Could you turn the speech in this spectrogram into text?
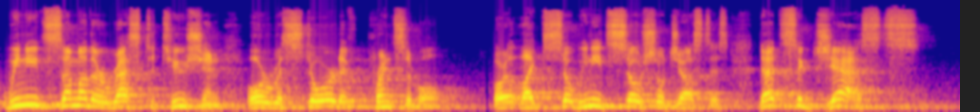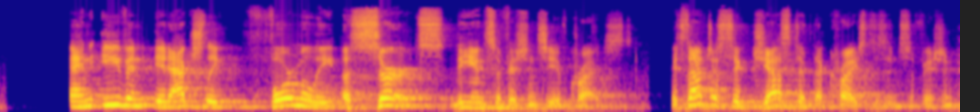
we need some other restitution or restorative principle, or like, so we need social justice. That suggests, and even it actually formally asserts the insufficiency of Christ. It's not just suggestive that Christ is insufficient,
